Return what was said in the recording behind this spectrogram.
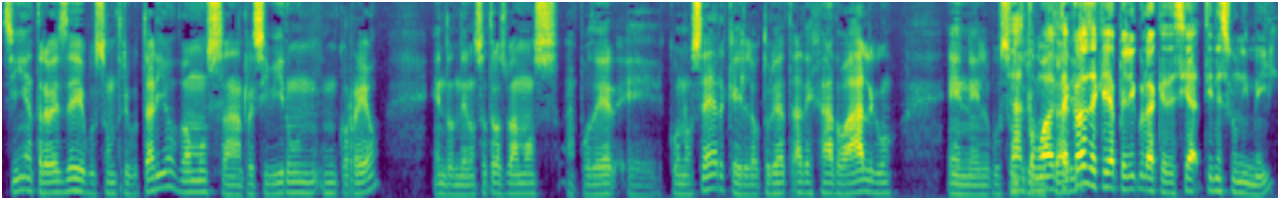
sí, a través de buzón tributario vamos a recibir un, un correo en donde nosotros vamos a poder eh, conocer que la autoridad ha dejado algo en el O buzón sea, como te tributario. acuerdas de aquella película que decía, ¿tienes un email?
